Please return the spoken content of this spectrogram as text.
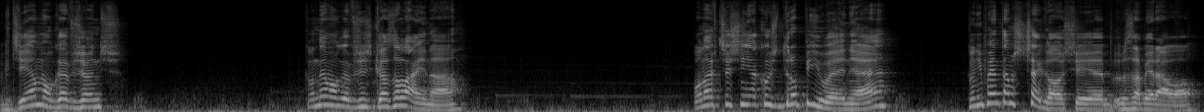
Gdzie ja mogę wziąć... Skąd ja mogę wziąć gazolina? Bo one wcześniej jakoś dropiły, nie? Tylko nie pamiętam z czego się je zabierało.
